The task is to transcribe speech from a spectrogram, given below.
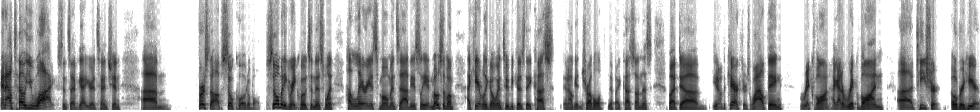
And I'll tell you why, since I've got your attention. Um, first off, so quotable. So many great quotes in this one. Hilarious moments, obviously. And most of them I can't really go into because they cuss, and I'll get in trouble if I cuss on this. But, uh, you know, the characters Wild Thing, Rick Vaughn. I got a Rick Vaughn uh, t shirt over here.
